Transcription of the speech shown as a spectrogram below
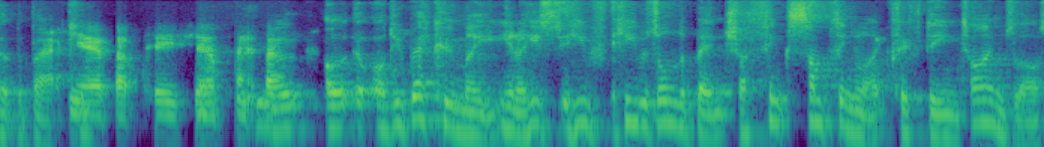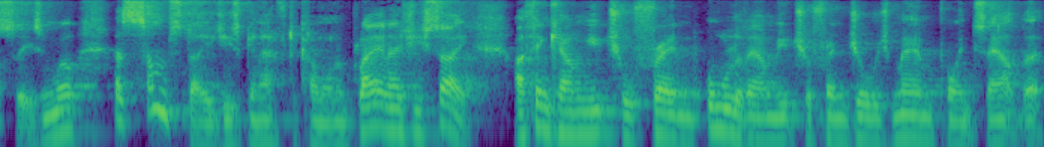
at the back. Yeah, Baptiste. Yeah, you know, Odubeko may, you know, he's he he was on the bench. I think something like fifteen times last season. Well, at some stage he's going to have to come on and play. And as you say, I think our mutual friend, all of our mutual friend George Mann points out that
